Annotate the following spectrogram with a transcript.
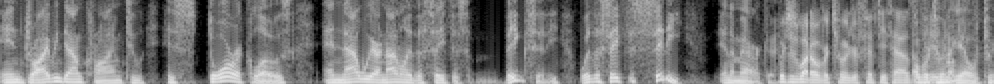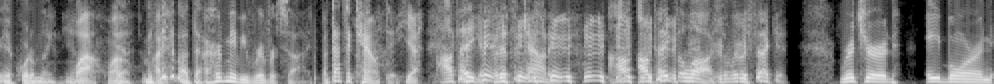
in driving down crime to historic lows. And now we are not only the safest big city, we're the safest city in America. Which is what, over 250,000 Over 200, yeah, over two, yeah, quarter million. Yeah. Wow, wow. Yeah. I mean, think I, about that. I heard maybe Riverside, but that's a county. Yeah. I'll take it, but it's a county. I'll, I'll take the loss. So with a second. Richard Aborn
